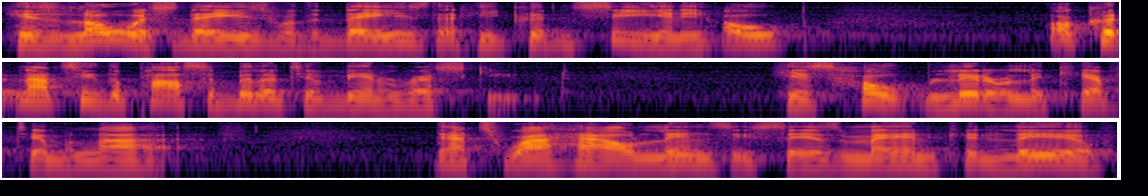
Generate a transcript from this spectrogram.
His lowest days were the days that he couldn't see any hope or could not see the possibility of being rescued. His hope literally kept him alive. That's why Hal Lindsey says man can live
